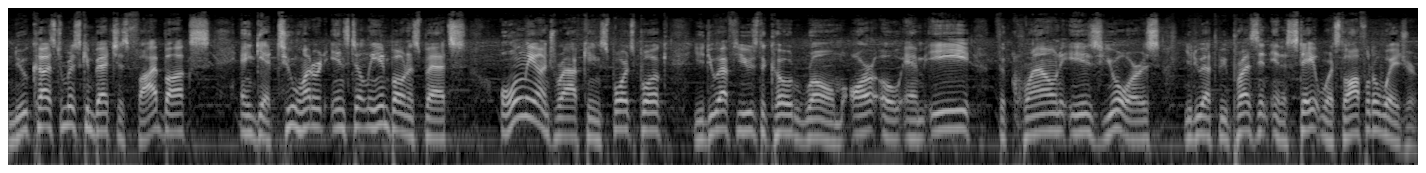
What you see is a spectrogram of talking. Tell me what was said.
New customers can bet just 5 bucks and get 200 instantly in bonus bets only on DraftKings Sportsbook. You do have to use the code ROME, R O M E. The crown is yours. You do have to be present in a state where it's lawful to wager.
